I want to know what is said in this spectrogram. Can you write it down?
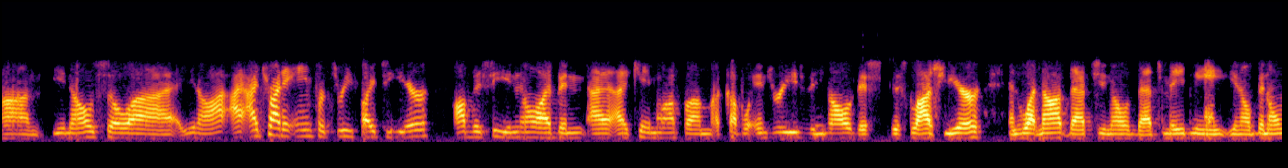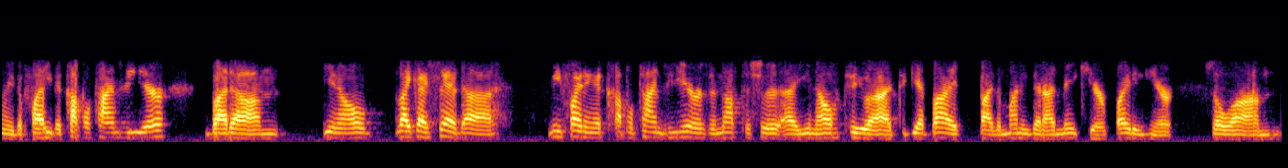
Um, you know, so uh, you know, I, I try to aim for three fights a year obviously, you know, I've been I, I came off um, a couple injuries, you know, this this last year and whatnot. That's you know that's made me you know been only to fight a couple times a year, but um, you know, like I said, uh, me fighting a couple times a year is enough to uh, you know to uh, to get by by the money that I make here fighting here. So um,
